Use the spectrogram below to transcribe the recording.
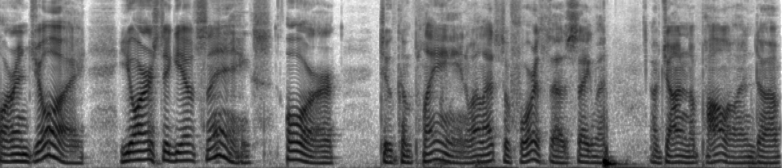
or enjoy, yours to give thanks or to complain. Well, that's the fourth uh, segment of John and Apollo, and uh,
